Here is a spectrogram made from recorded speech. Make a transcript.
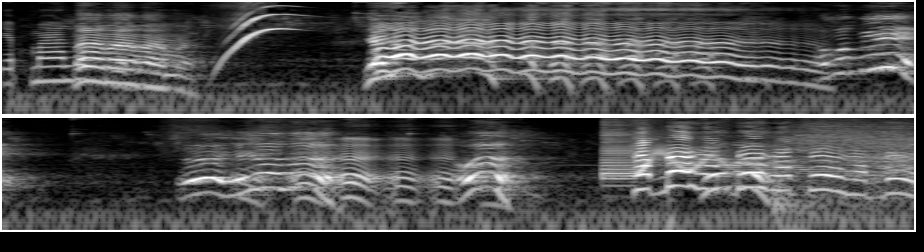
เก็บมาลูกมามามามาอย่าเอโยนอเอามาพี่เอออย่าโยนเอเอออเออเออเอามาฮับเด้อฮับเด้อฮับเด้อฮับเด้อ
